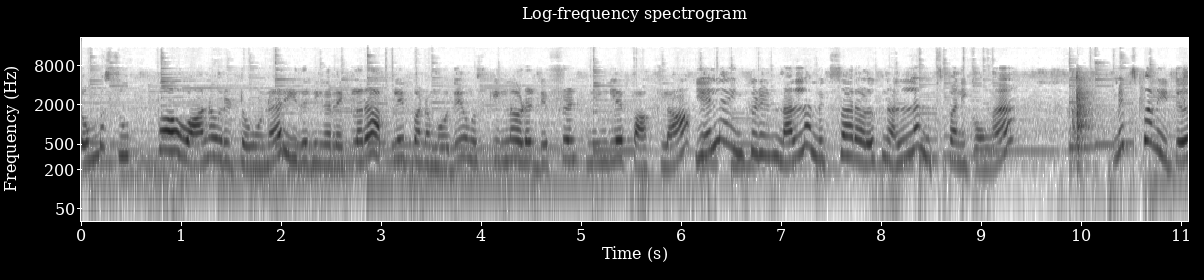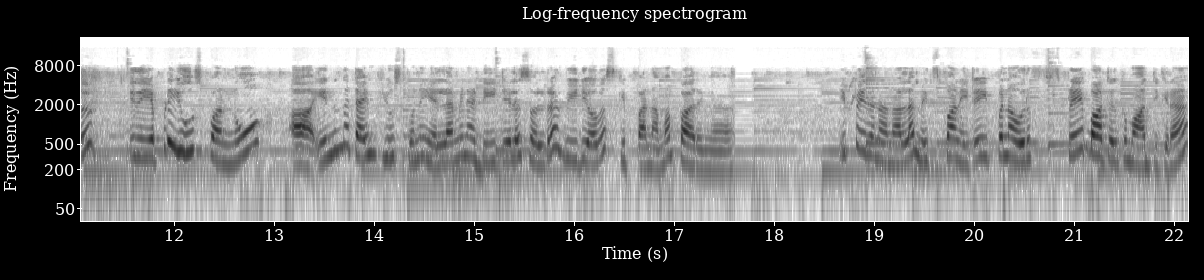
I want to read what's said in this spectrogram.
ரொம்ப சூப்பர்வான ஒரு டோனர் இது நீங்கள் ரெகுலராக அப்ளை பண்ணும்போது உங்கள் ஸ்கின்னோட டிஃப்ரெண்ட் நீங்களே பார்க்கலாம். எல்லா இன்க்ரீடியன்ட் நல்லா மிக்ஸ் ஆகிற அளவுக்கு நல்லா மிக்ஸ் பண்ணிக்கோங்க. மிக்ஸ் பண்ணிவிட்டு இதை எப்படி யூஸ் பண்ணும் எந்தெந்த டைம்க்கு யூஸ் பண்ணும் எல்லாமே நான் டீட்டெயிலாக சொல்கிறேன் வீடியோவை ஸ்கிப் பண்ணாமல் பாருங்கள் இப்போ இதை நான் நல்லா மிக்ஸ் பண்ணிவிட்டு இப்போ நான் ஒரு ஸ்ப்ரே பாட்டிலுக்கு மாற்றிக்கிறேன்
